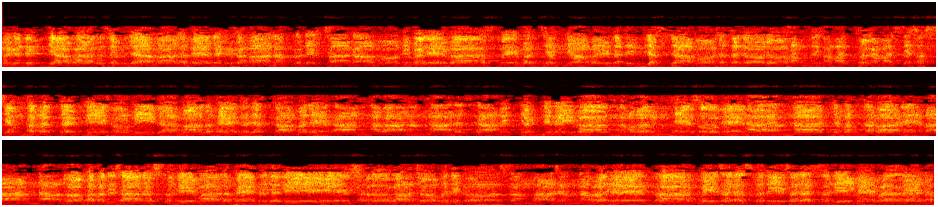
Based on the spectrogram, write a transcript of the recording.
भोजङ्गमगदिद्यावादसविजामालभेदकृषमानप्रतिष्ठा कामो दिवदेवास्मै वज्यन्यो वरिषदिव्यस्यामोषधयोरोहन्ति समध्वगमस्य सस्यम् भवद्यग्ने सोमी रामालभेदजः कामदेतान्नवानन्नादस्यामित्यग्निनैवान्नमवरुन्धे सोमेनान्नाद्यमन्नवानेवान्नादो भवति सारस्वतीमालभेदजते सरोवाचोपदितो सम्वाचन्नवहेद्वाग्वे सरस्वती सरस्वतीमेव न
